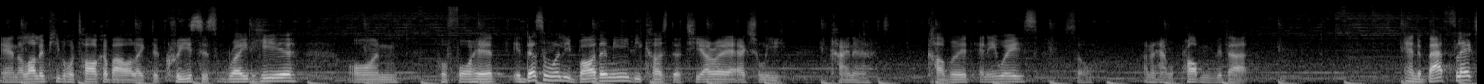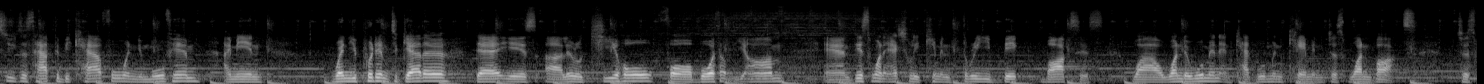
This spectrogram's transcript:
And a lot of people talk about like the creases right here on her forehead. It doesn't really bother me because the tiara actually kind of cover it anyways. So I don't have a problem with that. And the Batfleck's, you just have to be careful when you move him. I mean, when you put them together, there is a little keyhole for both of the arm. And this one actually came in three big boxes, while Wonder Woman and Catwoman came in just one box. Just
